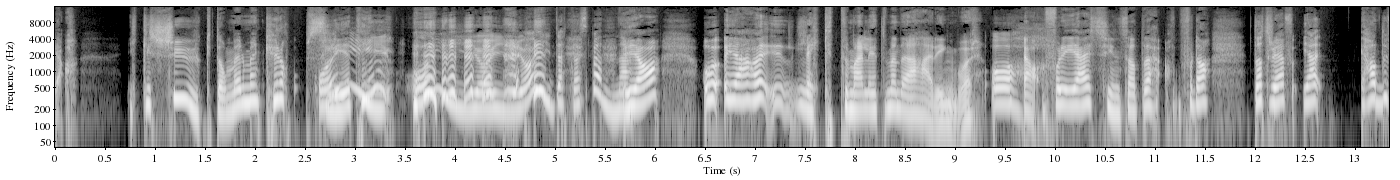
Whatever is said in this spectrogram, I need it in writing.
ja, ikke sjukdommer, men kroppslige ting. Oi, oi, oi, dette er spennende. Ja, og jeg har lekt meg litt med det her, Ingeborg. Oh. Ja, fordi jeg syns at det For da, da tror jeg jeg, jeg hadde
